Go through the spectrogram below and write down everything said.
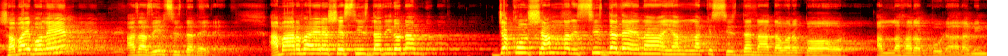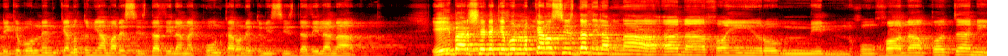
সবাই বলেন, আজাজিল সিজদা দেয় নাই। আমার ভাইরা সে সিজদা দিল না। যখন সে আল্লাহর সিজদা দেয় নাই, আল্লাহকে সিজদা না দেওয়ার পর আল্লাহ রাব্বুল আলামিন ডেকে বললেন, কেন তুমি আমারে সিজদা দিলা না? কোন কারণে তুমি সিজদা দিলা না? এইবার সেটাকে বলল, কেন সিজদা দিলাম না? আনা খায়রুম মিনহু খলাকতানি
